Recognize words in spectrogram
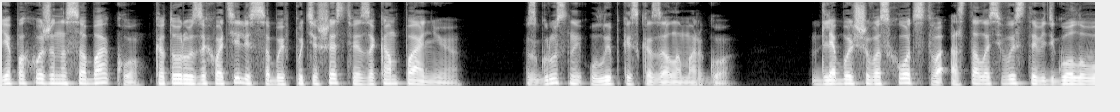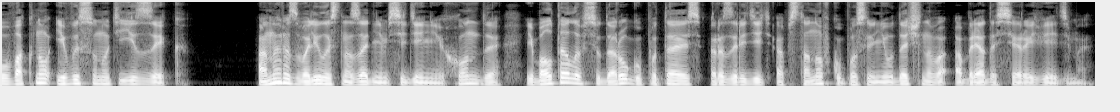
Я похожа на собаку, которую захватили с собой в путешествие за компанию», — с грустной улыбкой сказала Марго. «Для большего сходства осталось выставить голову в окно и высунуть язык». Она развалилась на заднем сидении Хонды и болтала всю дорогу, пытаясь разрядить обстановку после неудачного обряда серой ведьмы.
